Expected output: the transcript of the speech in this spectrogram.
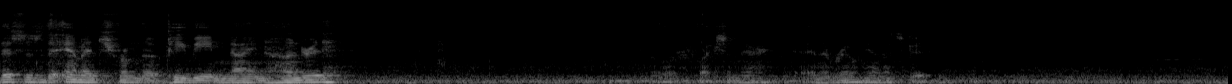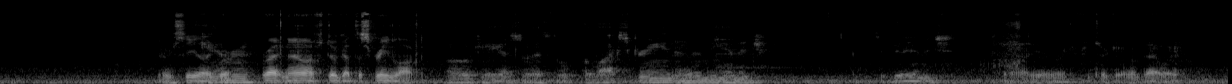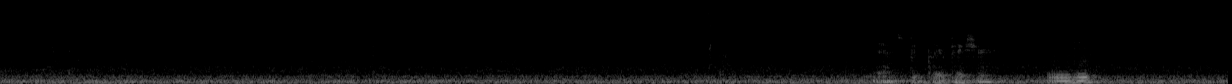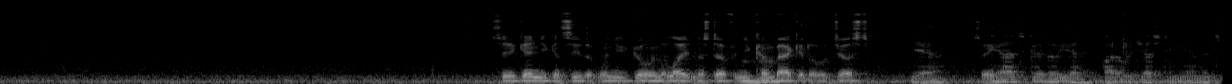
This is the image from the PV900. A little reflection there in the room. Yeah, that's good. You can see, like, Camera. right now, I've still got the screen locked. Oh, okay, yeah, so that's the, the lock screen and then the image. It's a good image. Oh, know, like if you took it went that way. It's a good clear picture. Mm-hmm. See, again, you can see that when you go in the light and the stuff and you come back, it'll adjust. Yeah. See? Yeah, that's good. Oh, yeah. Auto adjusting. Yeah, that's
